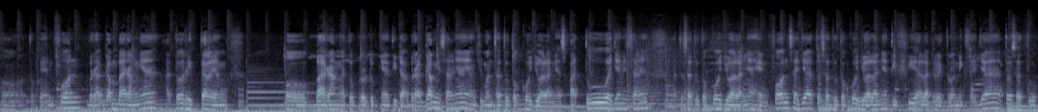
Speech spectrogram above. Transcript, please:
eh, toko handphone beragam barangnya atau retail yang oh, barang atau produknya tidak beragam misalnya yang cuma satu toko jualannya sepatu aja misalnya atau satu toko jualannya handphone saja atau satu toko jualannya TV alat elektronik saja atau satu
